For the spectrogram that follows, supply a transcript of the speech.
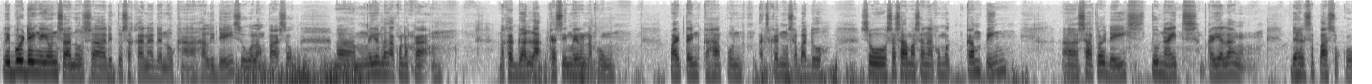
Labor Day ngayon sa ano sa dito sa Canada no, ha, holiday so walang pasok. Um, ngayon lang ako naka nakagala kasi mayroon akong part-time kahapon at saka nung Sabado. So sasama sana ako mag-camping uh, Saturdays, two nights. Kaya lang dahil sa pasok ko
